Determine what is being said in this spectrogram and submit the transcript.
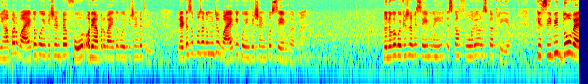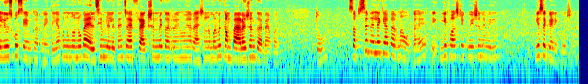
यहाँ पर वाई का कोइफिशिएंट है फोर और यहाँ पर वाई का कोइफिशिएंट है थ्री लेटर सपोज़ अगर मुझे वाई के कोइफिशिएंट को सेम करना है। दोनों का कोइफिशिएंट अभी सेम नहीं है, इसका फोर है और इसका थ्री है। किसी भी दो वैल्यूज़ को सेम करने के लिए अपन उन दोनों का एलसीएम ले लेते हैं, चाहे फ्रैक्शन में कर रहे हो या रैशनल नंबर में कंपैरिजन कर रहे हैं अपन। तो सबसे पहले क्या करना होता है? ये फ़र्स्ट इक्वेशन है मेरी, ये सेकेंड इक्वेशन है।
